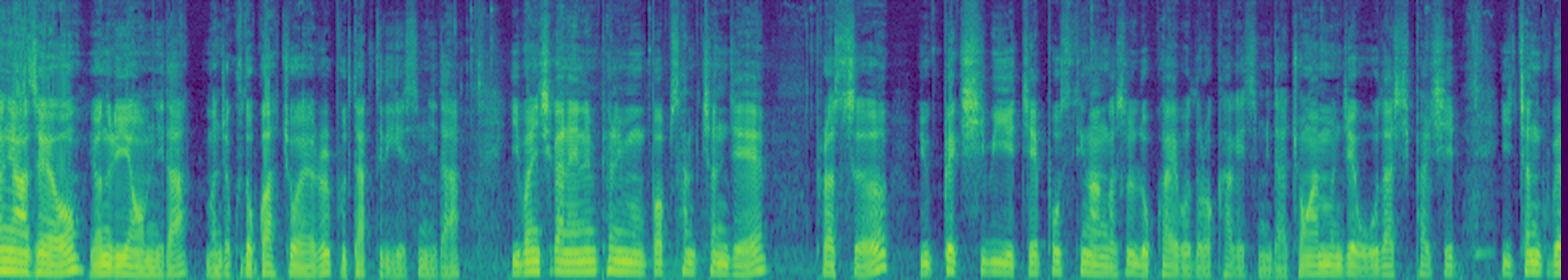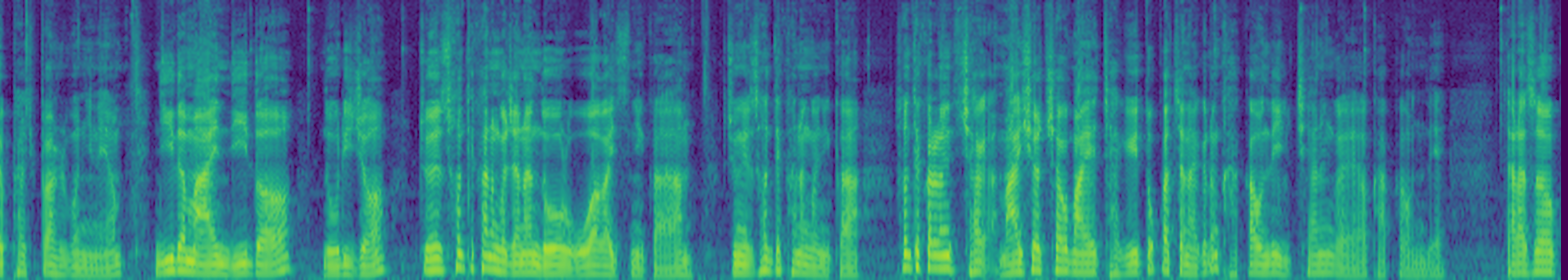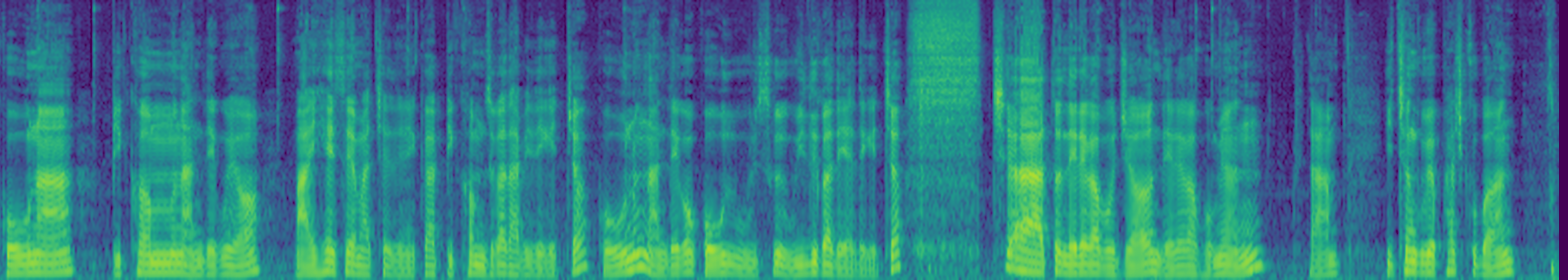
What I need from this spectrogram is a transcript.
안녕하세요. 연우리 영어입니다. 먼저 구독과 좋아요를 부탁드리겠습니다. 이번 시간에는 편의문법 3000제 플러스 612째 포스팅한 것을 녹화해 보도록 하겠습니다. 종합문제 5-80 2988번이네요. neither my neither 놀이죠. 저 선택하는 거잖아. 놀 오화가 있으니까 중에서 선택하는 거니까 선택하려면 자, 마이 셔츠하고 마이 자격이 똑같잖아. 그럼 가까운데 일치하는 거예요. 가까운데. 따라서 고우나 become은 안 되고요. 마이 해스에 맞춰야 되니까 becomes가 답이 되겠죠. 고우는 안 되고 고우 with가 돼야 되겠죠. 자, 또 내려가 보죠. 내려가 보면 그다음 2989번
